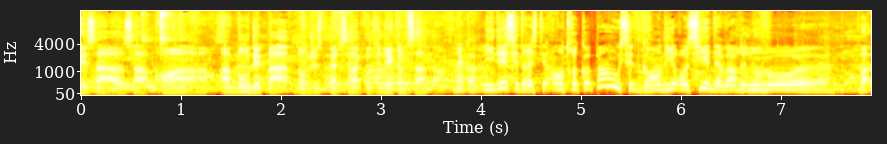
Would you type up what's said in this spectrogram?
et ça, ça prend un, un bon départ. Donc j'espère que ça va continuer comme ça. D'accord. L'idée, c'est de rester entre copains ou c'est de grandir aussi et d'avoir de nouveaux. euh, Bah,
